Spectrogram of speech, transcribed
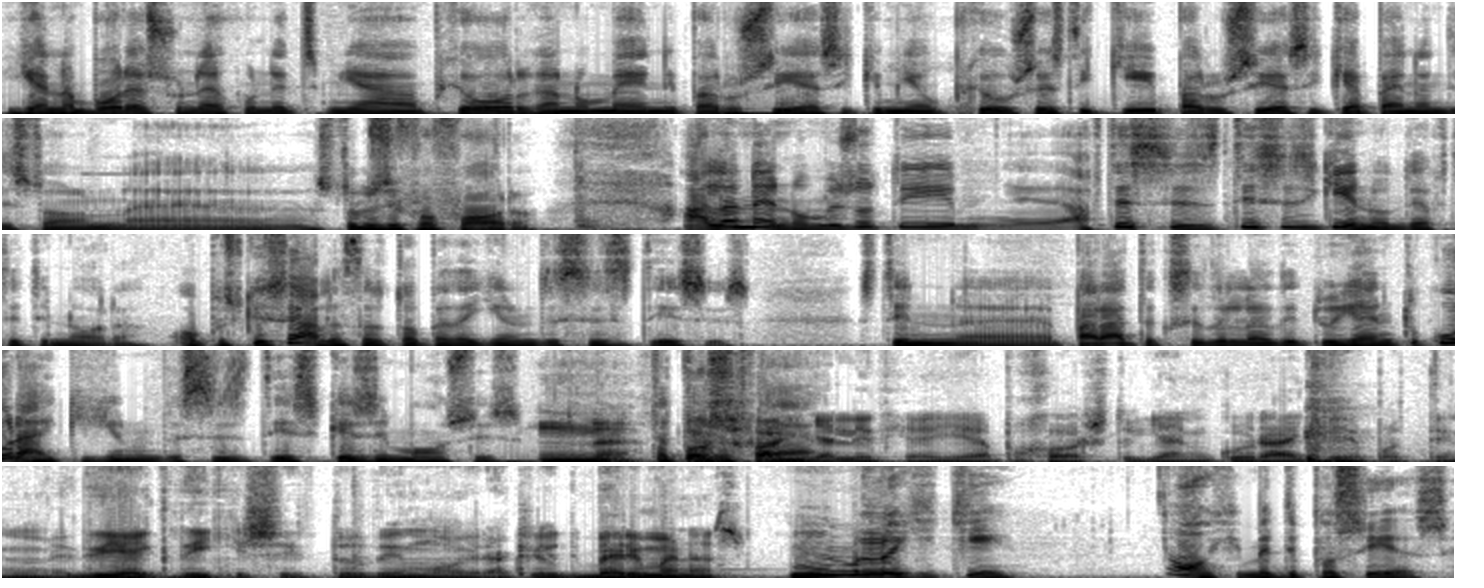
για να μπορέσουν να έχουν έτσι μια πιο οργανωμένη παρουσίαση και μια πιο ουσιαστική παρουσίαση και απέναντι στον, ε, στον ψηφοφόρο. Αλλά ναι, νομίζω ότι ε, αυτές οι συζητήσεις γίνονται αυτή την ώρα. Όπως και σε άλλα στρατόπεδα γίνονται συζητήσεις. Στην ε, παράταξη δηλαδή του Γιάννη του Κουράκη γίνονται συζητήσεις και ζυμώσεις. Ναι. Πώς φάνηκε αλήθεια η αποχώρηση του Γιάννη Κουράκη από την διεκδίκηση του Δήμου Ηρακλείου. Την περίμενες; Λογική. Όχι, με εντυπωσίασε.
